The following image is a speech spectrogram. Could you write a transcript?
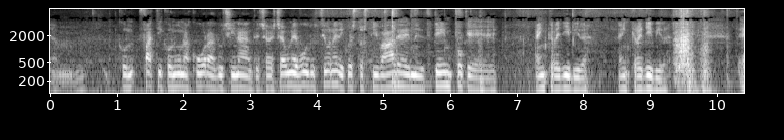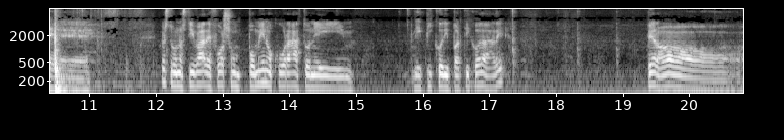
ehm, con, fatti con una cura allucinante, cioè c'è un'evoluzione di questo stivale nel tempo che è incredibile, è incredibile. Eh, questo è uno stivale forse un po' meno curato nei, dei piccoli particolari però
